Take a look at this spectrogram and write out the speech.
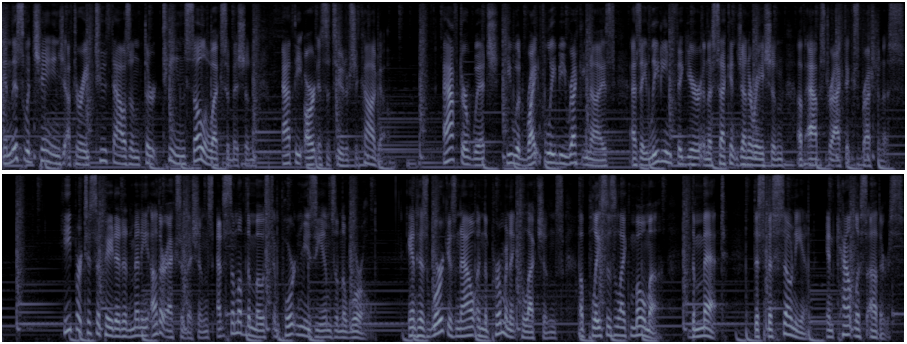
And this would change after a 2013 solo exhibition at the Art Institute of Chicago, after which he would rightfully be recognized as a leading figure in the second generation of abstract expressionists. He participated in many other exhibitions at some of the most important museums in the world, and his work is now in the permanent collections of places like MoMA, the Met, the Smithsonian, and countless others.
